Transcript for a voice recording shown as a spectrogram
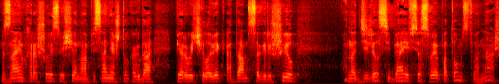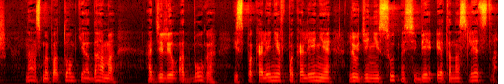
Мы знаем хорошо из Священного Писания, что когда первый человек, Адам, согрешил, он отделил себя и все свое потомство, наш, нас, мы потомки Адама, отделил от Бога. Из поколения в поколение люди несут на себе это наследство,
